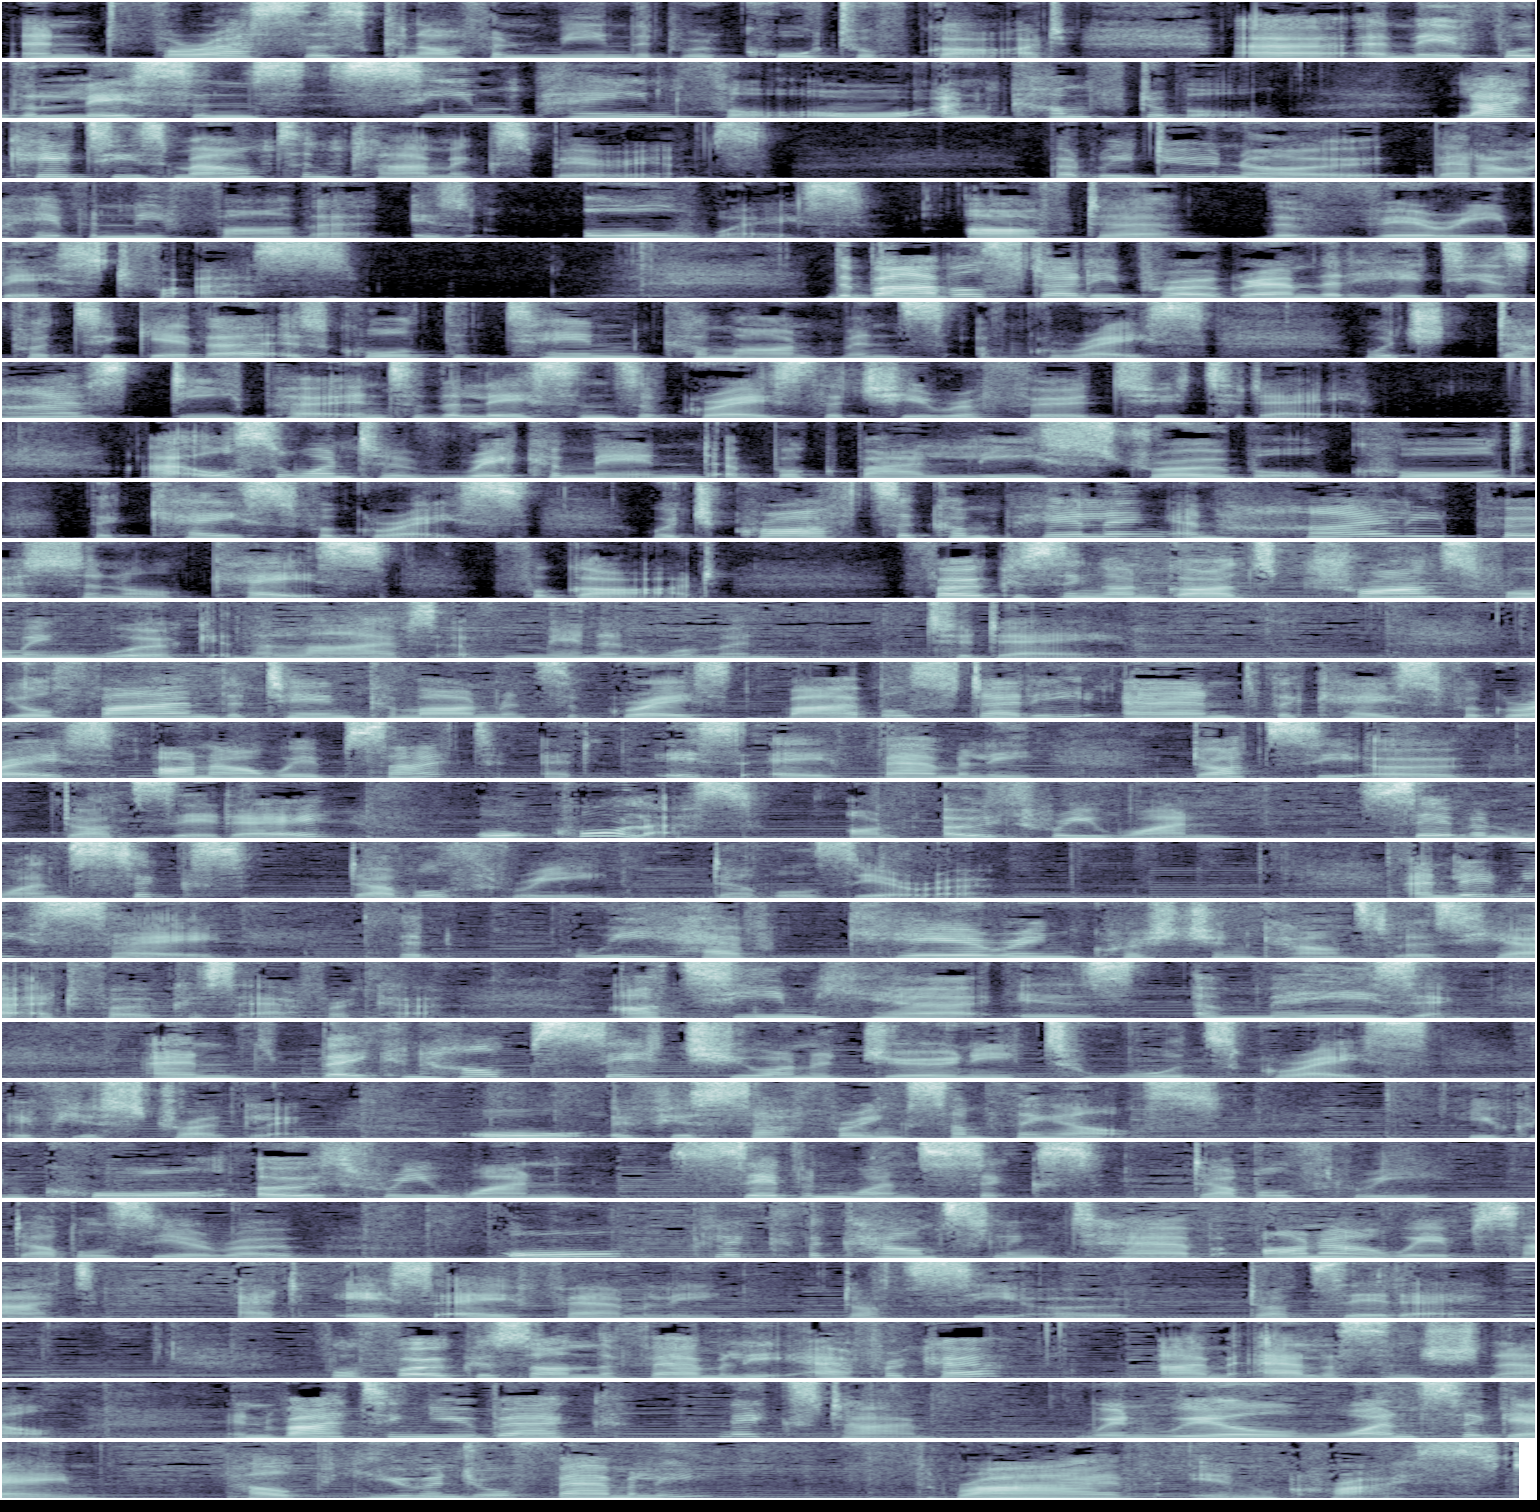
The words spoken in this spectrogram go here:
And for us, this can often mean that we're caught off guard, uh, and therefore the lessons seem painful or uncomfortable, like Hetty's mountain climb experience. But we do know that our Heavenly Father is always after the very best for us. The Bible study program that Hetty has put together is called the Ten Commandments of Grace, which dives deeper into the lessons of grace that she referred to today. I also want to recommend a book by Lee Strobel called The Case for Grace, which crafts a compelling and highly personal case for God, focusing on God's transforming work in the lives of men and women today. You'll find the Ten Commandments of Grace Bible study and the Case for Grace on our website at safamily.co.za or call us on 031 716 3300. And let me say that we have caring Christian counselors here at Focus Africa. Our team here is amazing and they can help set you on a journey towards grace if you're struggling or if you're suffering something else, you can call 031 716 3300 or click the counselling tab on our website at safamily.co.za. For Focus on the Family Africa, I'm Alison Schnell, inviting you back next time when we'll once again help you and your family thrive in Christ.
